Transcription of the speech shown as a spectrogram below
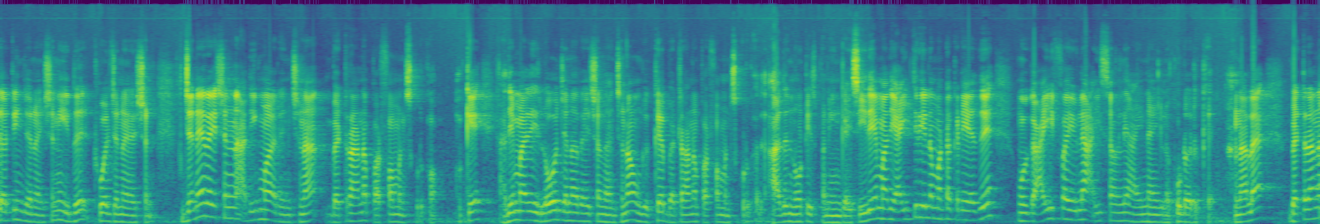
தேர்ட்டீன் ஜெனரேஷன் இது டுவெல் ஜெனரேஷன் ஜெனரேஷன் அதிகமாக இருந்துச்சுன்னா பெட்டரான பர்ஃபார்மன்ஸ் கொடுக்கும். ஓகே அதே மாதிரி லோ ஜெனரேஷன் இருந்துச்சுன்னா உங்களுக்கு பெட்டரான பர்ஃபார்மன்ஸ் கொடுக்காது. அது நோட்டீஸ் பண்ணிங்க கைஸ் இதே மாதிரி ஐ த்ரீயில் மட்டும் கிடையாது. உங்களுக்கு ஐ ஃபைவ்ல ஐ செவன்லேயும் ஐ நைனில் கூட இருக்குது அதனால் பெட்டரான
